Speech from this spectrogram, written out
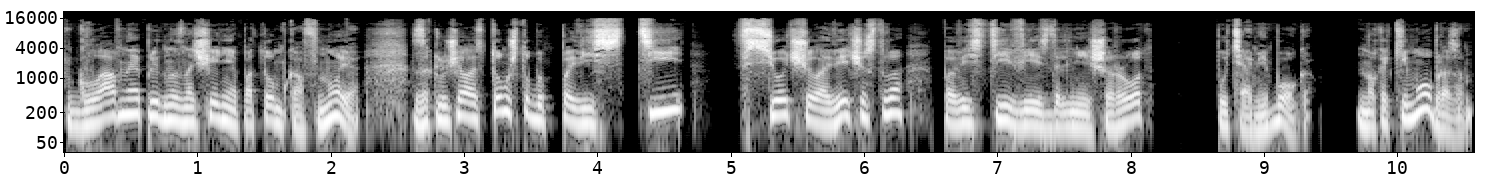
Главное предназначение потомков Ноя заключалось в том, чтобы повести все человечество, повести весь дальнейший род путями Бога. Но каким образом?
